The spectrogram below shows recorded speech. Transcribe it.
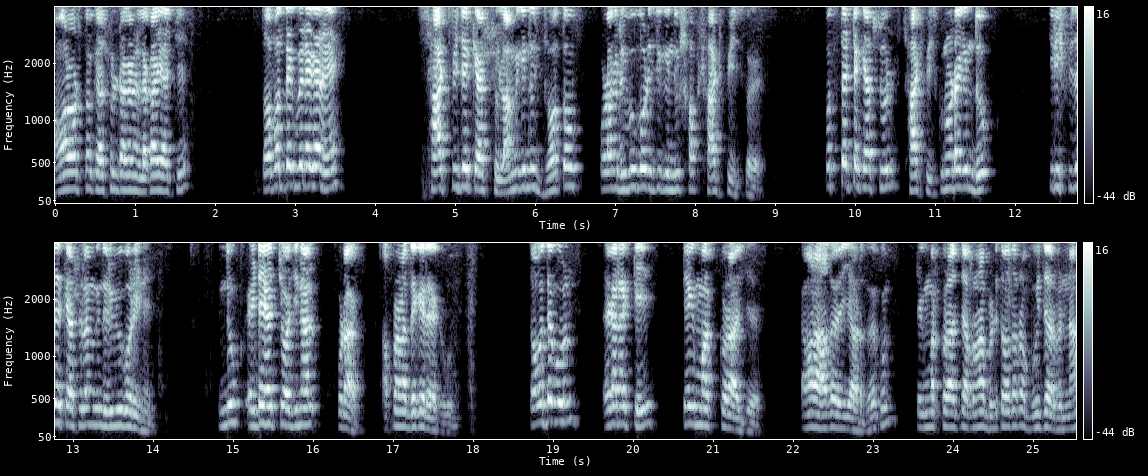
আমার অর্থ ক্যাপসুলটা এখানে লেখাই আছে। তারপর দেখবেন এখানে ষাট পিসের ক্যাপসুল আমি কিন্তু যত প্রোডাক্ট রিভিউ করেছি কিন্তু সব ষাট পিস করে। প্রত্যেকটা ক্যাপসুল ষাট পিস কোনোটা কিন্তু তিরিশ পিসের ক্যাপসুল আমি কিন্তু রিভিউ করিনি। কিন্তু এটাই হচ্ছে অরিজিনাল প্রোডাক্ট আপনারা দেখে রাখুন। তবে দেখুন, এখানে একটি টেক মার্ক করা আছে। আমার হাতে এই জায়গাটা দেখুন টেক মার্ক করা আছে। আপনারা ভিডিওতে অতটা বুঝতে পারবেন না।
